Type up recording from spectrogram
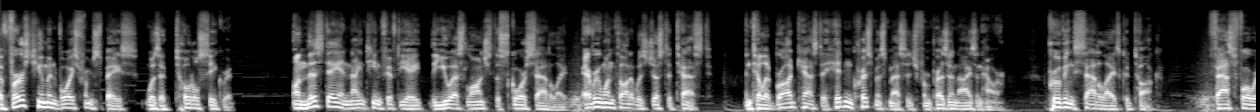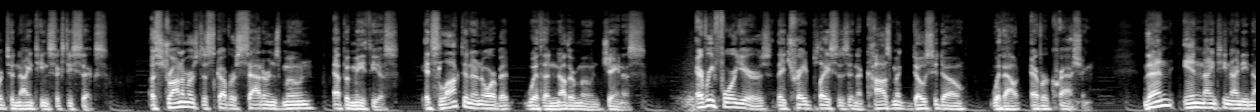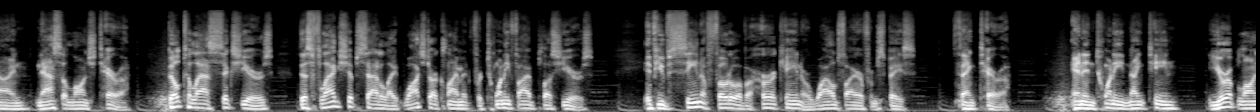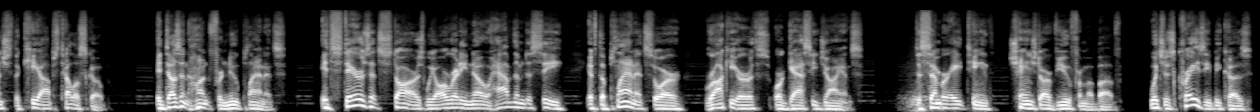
The first human voice from space was a total secret. On this day in 1958, the U.S. launched the SCORE satellite. Everyone thought it was just a test, until it broadcast a hidden Christmas message from President Eisenhower, proving satellites could talk. Fast forward to 1966. Astronomers discover Saturn's moon, Epimetheus. It's locked in an orbit with another moon, Janus. Every four years, they trade places in a cosmic do-si-do without ever crashing. Then, in 1999, NASA launched Terra. Built to last six years, this flagship satellite watched our climate for 25 plus years. If you've seen a photo of a hurricane or wildfire from space, thank Terra. And in 2019, Europe launched the Cheops telescope. It doesn't hunt for new planets. It stares at stars we already know have them to see if the planets are rocky Earths or gassy giants. December 18th changed our view from above, which is crazy because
